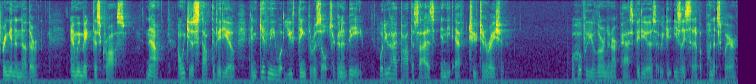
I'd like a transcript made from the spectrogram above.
bring in another and we make this cross. Now, I want you to stop the video and give me what you think the results are going to be. What do you hypothesize in the F2 generation? Well, hopefully you learned in our past videos that we could easily set up a Punnett square,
